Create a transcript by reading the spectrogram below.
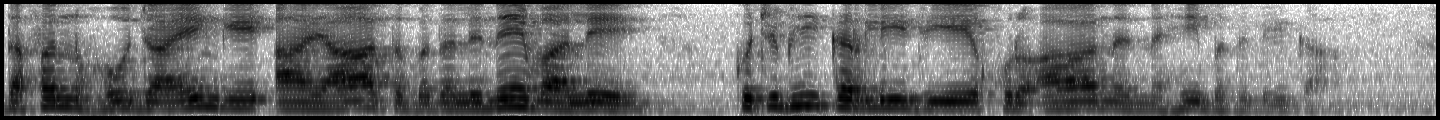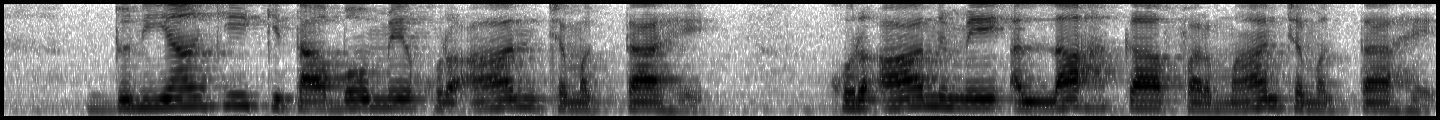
दफन हो जाएँगे आयात बदलने वाले। कुछ भी कर लीजिए क़ुरान नहीं बदलेगा। दुनिया की किताबों में क़ुरान चमकता है। क़ुरान में अल्लाह का फरमान चमकता है।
